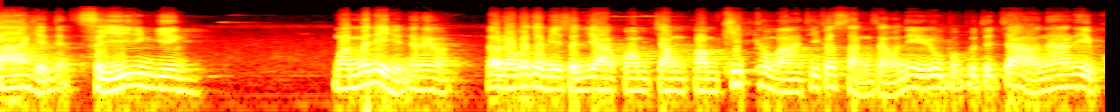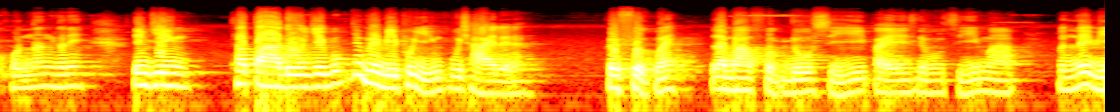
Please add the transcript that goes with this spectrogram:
ตาเห็นแต่สีจริงๆ มันไม่ได้เห็นอะไรวะแล้วเราก็จะมีสัญญาความจำความคิดเข้ามาที่เขาสั่งสอนว่านี่รูปพระพุทธเจ้านะรีบคนนั้นคนนี้ จริง ๆ ถ้าตาดูจริงปุ๊บจะไม่มีผู้หญิงผู้ชายเลยนะเคยฝึกไหมเรามาฝึกดูสีไปดูสีมา มันไม่มี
